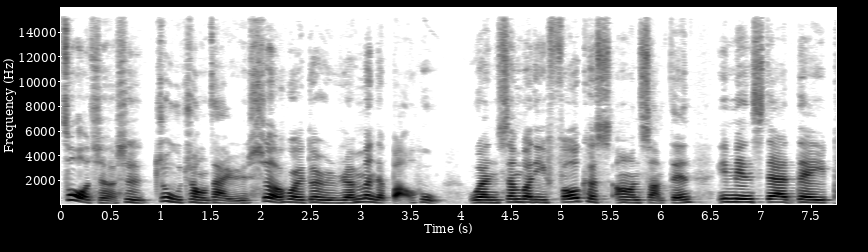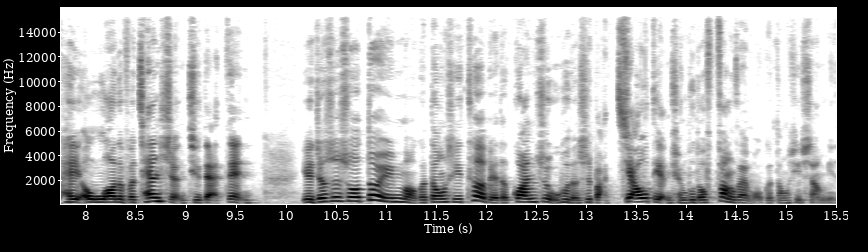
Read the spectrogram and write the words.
作者是注重在于社会对于人们的保护。 When somebody focus on something, it means that they pay a lot of attention to that thing. 也就是说，对于某个东西特别的关注，或者是把焦点全部都放在某个东西上面。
